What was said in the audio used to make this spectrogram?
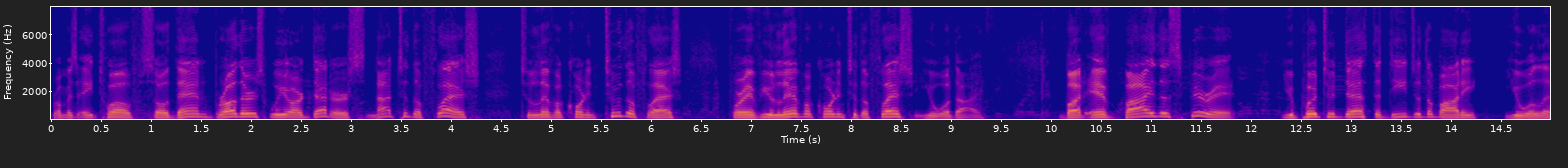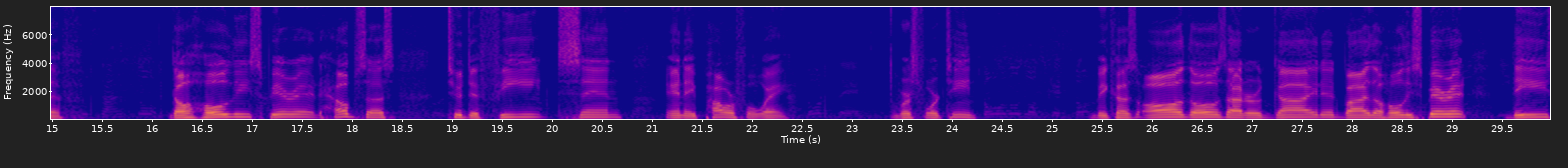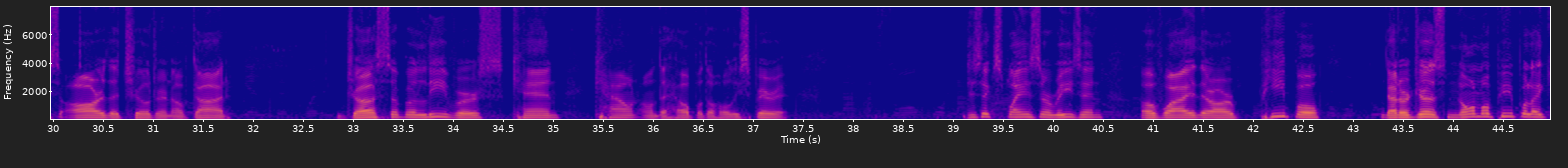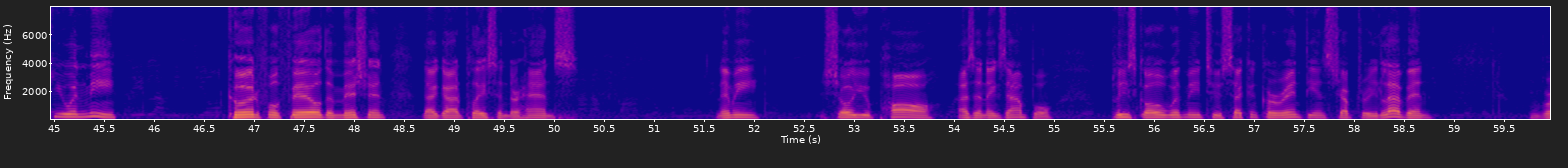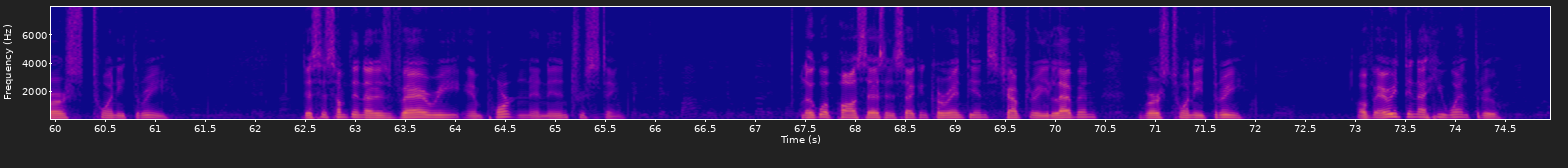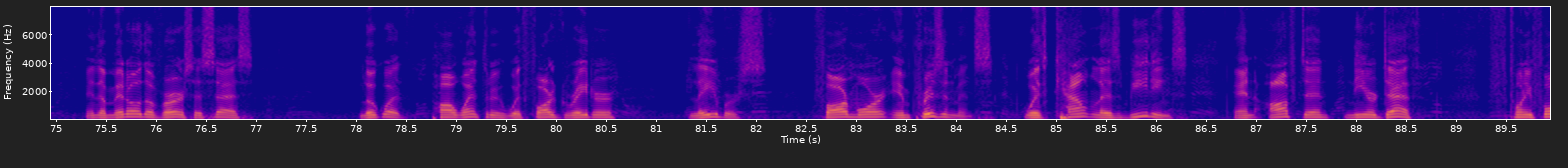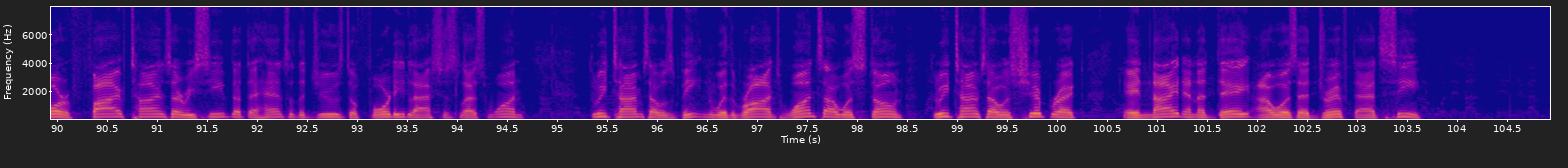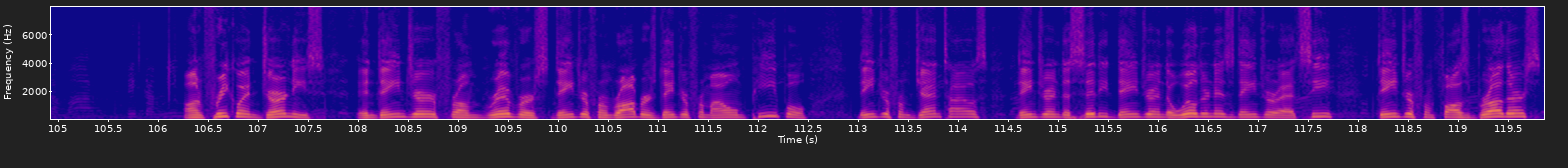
Romans 8:12 So then brothers we are debtors not to the flesh to live according to the flesh for if you live according to the flesh you will die but if by the spirit you put to death the deeds of the body you will live the holy spirit helps us to defeat sin in a powerful way Verse 14 Because all those that are guided by the Holy Spirit, these are the children of God. Just the believers can count on the help of the Holy Spirit. This explains the reason of why there are people that are just normal people like you and me could fulfill the mission that God placed in their hands. Let me show you Paul as an example. Please go with me to Second Corinthians chapter 11 verse 23. This is something that is very important and interesting. Look what Paul says in Second Corinthians chapter 11 verse 23 of everything that he went through. In the middle of the verse it says, look what Paul went through with far greater labors, far more imprisonments, with countless beatings, and often near death. 24 Five times I received at the hands of the Jews the 40 lashes less one. Three times I was beaten with rods. Once I was stoned. Three times I was shipwrecked. A night and a day I was adrift at sea. On frequent journeys, in danger from rivers, danger from robbers, danger from my own people, danger from Gentiles, danger in the city, danger in the wilderness, danger at sea, danger from false brothers,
